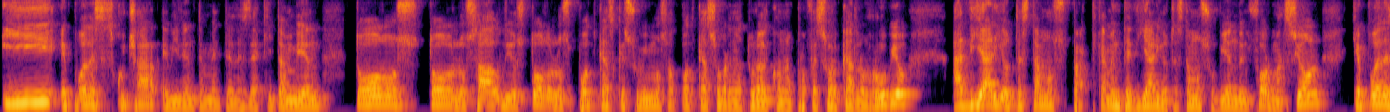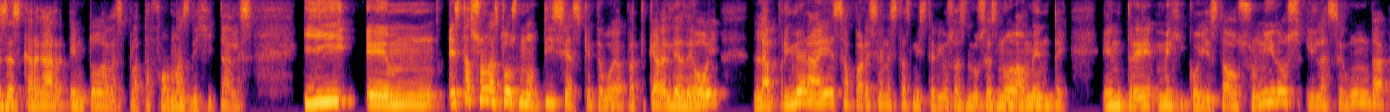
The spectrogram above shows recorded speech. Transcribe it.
Y eh, puedes escuchar, evidentemente, desde aquí también todos, todos los audios, todos los podcasts que subimos a Podcast Sobrenatural con el profesor Carlos Rubio. A diario te estamos, prácticamente diario te estamos subiendo información que puedes descargar en todas las plataformas digitales. Y em, estas son las dos noticias que te voy a platicar el día de hoy. La primera es, aparecen estas misteriosas luces nuevamente entre México y Estados Unidos. Y la segunda,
